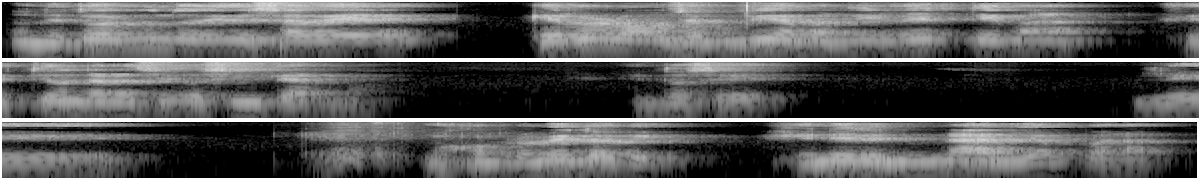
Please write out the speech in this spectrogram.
donde todo el mundo debe saber qué rol vamos a cumplir a partir del tema gestión de residuos internos. Entonces, le, los comprometo a que generen un área para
